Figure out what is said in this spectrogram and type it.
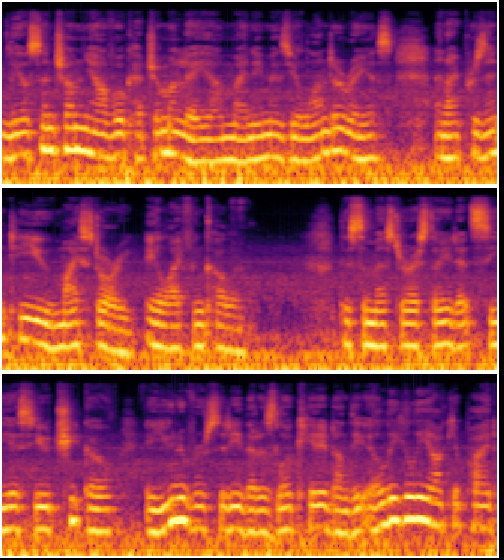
Leosencham Nyavo Kachamalea, my name is Yolanda Reyes, and I present to you my story, A Life in Color. This semester I studied at CSU Chico, a university that is located on the illegally occupied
